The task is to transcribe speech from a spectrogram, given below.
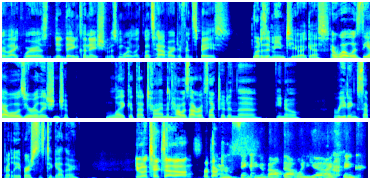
or like whereas the the inclination was more like let's have our different space. What does it mean to you, I guess? Or what was the? yeah, what was your relationship like at that time and how was that reflected in the, you know, reading separately versus together? you want to take that on rebecca I'm thinking about that one. Yeah, I Yeah. think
